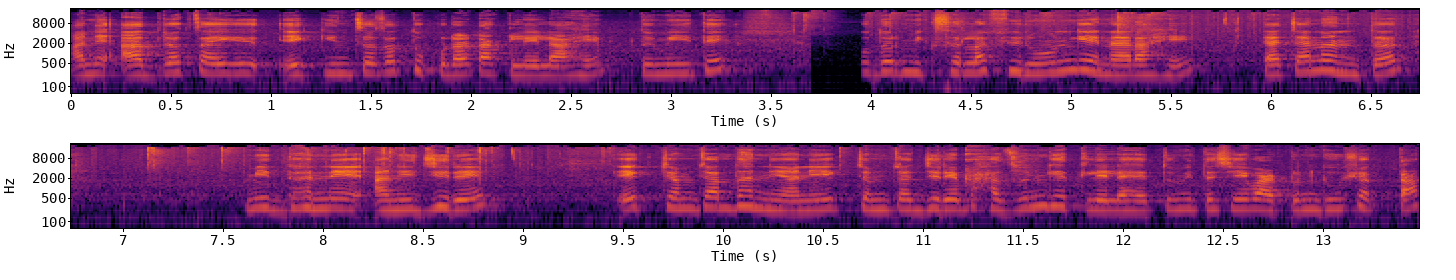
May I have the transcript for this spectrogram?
आणि अद्रकचा एक इंचाचा तुकडा टाकलेला आहे. तुम्ही इथे अगोदर मिक्सरला फिरवून घेणार आहे. त्याच्यानंतर मी धने आणि जिरे एक चमचा धने आणि एक चमचा जिरे भाजून घेतलेले आहेत. तुम्ही तसे वाटून घेऊ शकता.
